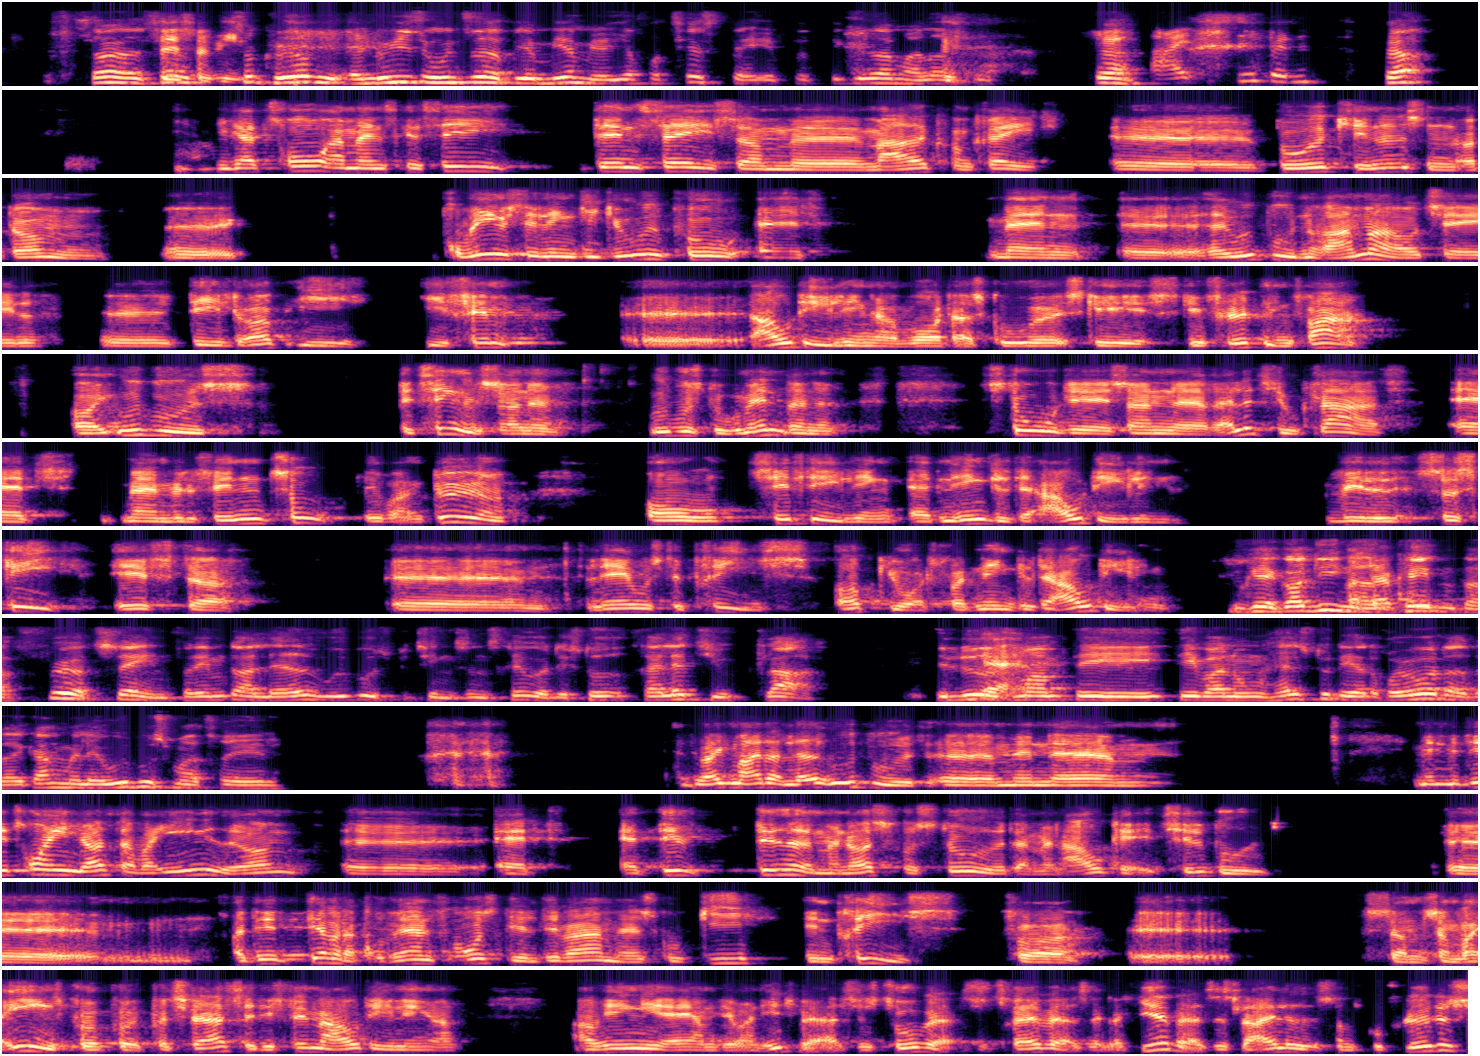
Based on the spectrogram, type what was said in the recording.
Så, så, Det er så, så så kører vi. Anne-Louise, hun sidder og bliver mere og mere, jeg får test bagefter, det glæder jeg mig allerede til. Ja, Nej, det er spændende. ja, Jeg tror, at man skal se den sag som øh, meget konkret. Øh, både kendelsen og dommen. Øh, problemstillingen gik jo ud på, at man øh, havde udbudt en rammeaftale øh, delt op i, i fem øh, afdelinger, hvor der skulle øh, ske, ske flytning fra. Og i udbudsbetingelserne, udbudsdokumenterne, stod det sådan øh, relativt klart, at man ville finde to leverandører, og tildeling af den enkelte afdeling vil så ske efter øh, laveste pris opgjort for den enkelte afdeling nu kan jeg godt lide, når der advokaten, der har ført sagen for dem, der har lavet udbudsbetingelserne, skriver, at det stod relativt klart. Det lyder Ja. som om, det, det var nogle halvstuderede røver, der havde været i gang med at lave udbudsmateriale. Det var ikke mig, der lavede udbuddet, øh, men, øh, men, men det tror jeg egentlig også, der var enighed om, øh, at, at det, det havde man også forstået, da man afgav et tilbud. Øh, og det, der, hvor der kunne være en forskel, det var, at man skulle give en pris, for, øh, som, som var ens på, på, på tværs af de fem afdelinger, afhængig af, om det var en etværelses, toværelses, treværelses eller fireværelses lejlighed, som skulle flyttes.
